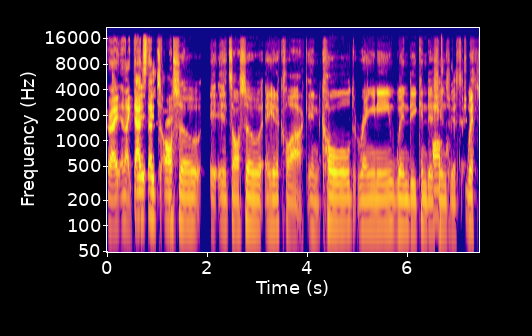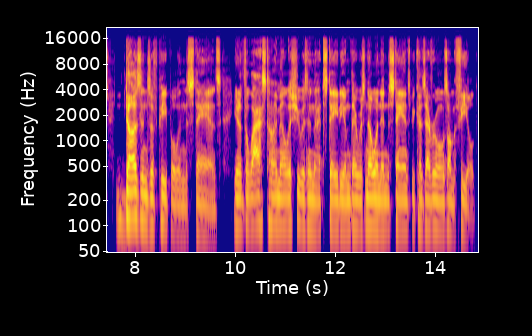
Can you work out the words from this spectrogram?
right? And like that's, that's it's also it's also eight o'clock in cold rainy windy conditions Awful with conditions. with dozens of people in the stands. You know the last time lsu was in that stadium there was no one in the stands because everyone was on the field.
